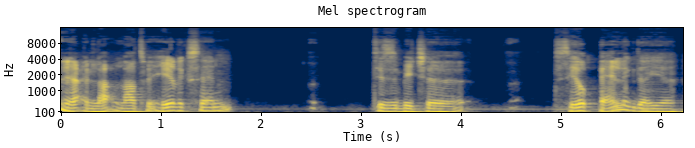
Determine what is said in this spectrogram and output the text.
Ja, en la laten we eerlijk zijn. Het is een beetje... Het is heel pijnlijk dat je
